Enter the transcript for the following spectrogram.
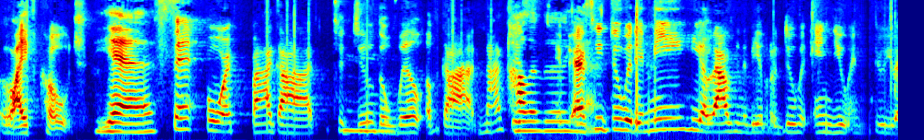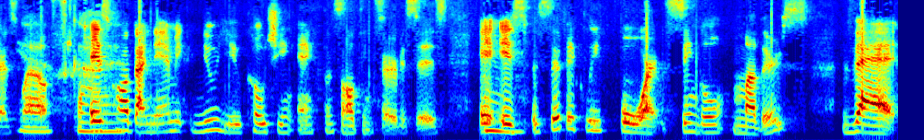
life coach. Yes. Sent forth by God to mm. do the mm-hmm. will of God. Not just as He do it in me, He allows me to be able to do it in you and through you as well. Yes, it's called Dynamic New You Coaching and Consulting Services. It mm. is specifically for single mothers that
